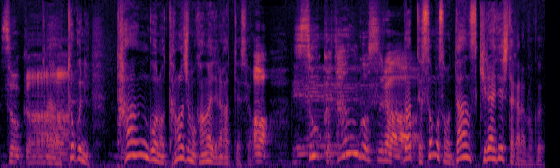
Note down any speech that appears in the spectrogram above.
そうだか特に単語の他の字も考えてなかったですよ。あそうか単語すら。だってそもそもダンス嫌いでしたから僕。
